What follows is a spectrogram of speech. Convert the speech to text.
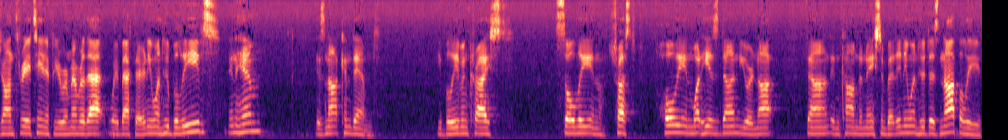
John 3:18 if you remember that way back there anyone who believes in him is not condemned. You believe in Christ solely and trust wholly in what he has done, you are not found in condemnation, but anyone who does not believe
